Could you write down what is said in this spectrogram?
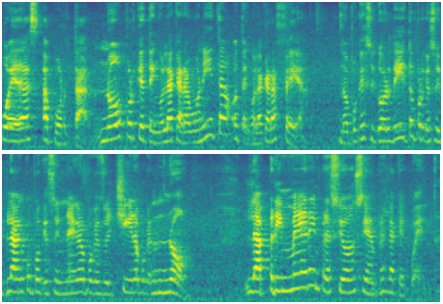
puedas aportar, no porque tengo la cara bonita o tengo la cara fea, no porque soy gordito, porque soy blanco, porque soy negro, porque soy chino, porque no. La primera impresión siempre es la que cuenta.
